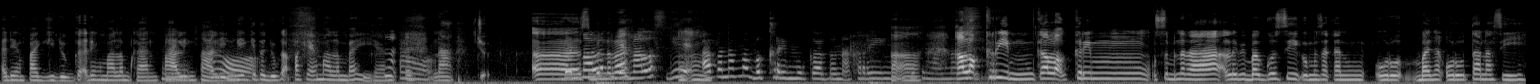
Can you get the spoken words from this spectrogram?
ada yang pagi juga, ada yang malam kan. Paling palingnya kita juga pakai yang malam bayi kan. Nah, eh, malam sebenarnya males gue apa nama bekrim muka tuh nak kering gitu gimana. Kalau krim, kalau krim sebenarnya lebih bagus sih kalau misalkan urut banyak urutan lah sih.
